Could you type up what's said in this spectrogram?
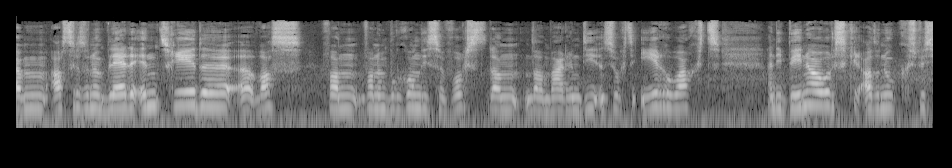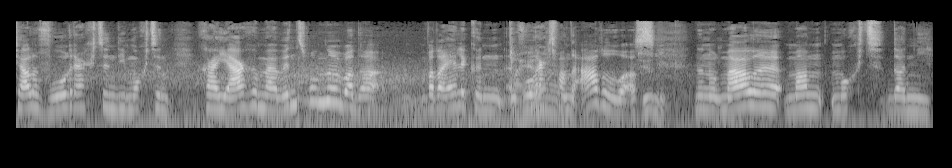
Um, als er zo'n blijde intrede uh, was van, van een Bourgondische vorst, dan, dan waren die een soort erewacht. En die beenhouwers hadden ook speciale voorrechten. Die mochten gaan jagen met windhonden, wat, dat, wat eigenlijk een, een ah, voorrecht ja. van de adel was. Tuurlijk. Een normale man mocht dat niet.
